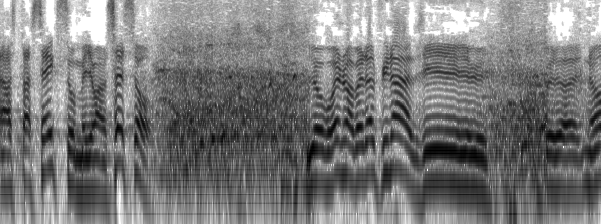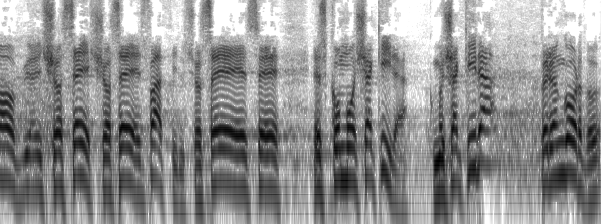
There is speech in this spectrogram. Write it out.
hasta sexo me llaman, sexo. Yo, bueno, a ver al final, sí. Pero no, José, José, es fácil. José es, eh, es como Shakira. Como Shakira, pero engordo,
